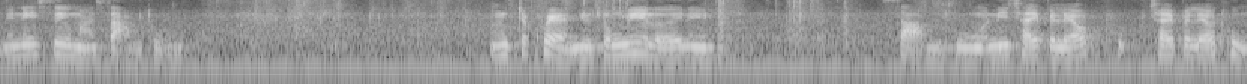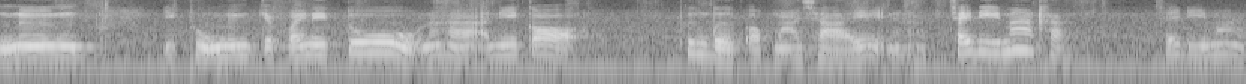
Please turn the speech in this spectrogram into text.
ไม่ได้ซื้อมาสามถุง มันจะแขวนอยู่ตรงนี้เลยนี่สามถุง อันนี้ใช้ไปแล้วใช้ไปแล้วถุงหนึ่งอีกถุงหนึ่งเก็บไว้ในตู้นะคะ อันนี้ก็เพิ่งเบิกออกมาใช้นะคะ ใช้ดีมากค่ะ ใช้ดีมาก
